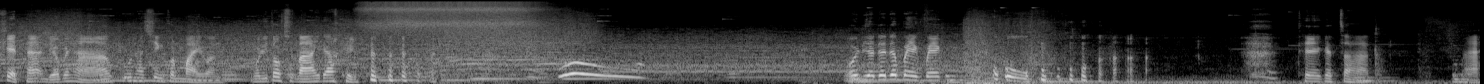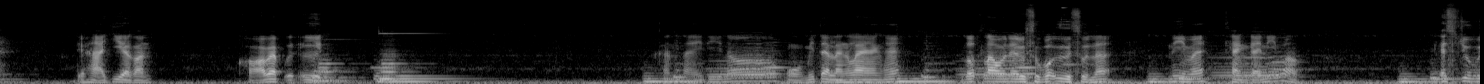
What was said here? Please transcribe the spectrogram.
เข็ดฮะ เดี๋ยวไปหาผู้ท้าชิงคนใหม่ก่อนวันนี้ต้องชนะให้ได้ โอ้ยเดี๋ยวเดี๋ยวเดี๋ยวเบรกเบรกโอ้โหเทกระจาดมาเดี๋ยวหาเหยื่อก่อน ขอแบบอื่นๆคันไหนดีเนาะโอ้มีแต่แรงๆฮะ รถเราเนี่ยรู้สึกว่าอืดสุดแล้วนี่ไหม แข่งไก่นี่เปล่า SUV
